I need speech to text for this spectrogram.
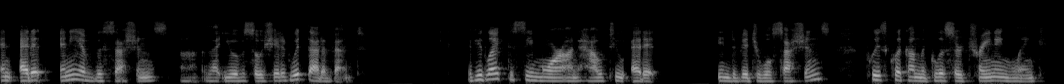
and edit any of the sessions uh, that you have associated with that event. If you'd like to see more on how to edit individual sessions, please click on the Glisser training link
